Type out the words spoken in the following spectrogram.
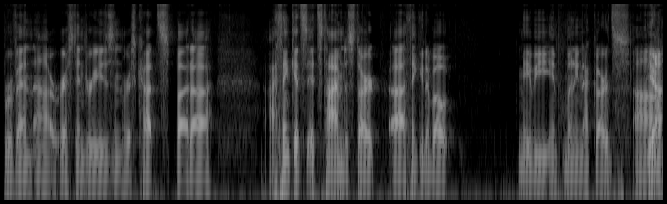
Prevent uh, wrist injuries and wrist cuts, but uh, I think it's it's time to start uh, thinking about maybe implementing neck guards. Um, Yeah.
